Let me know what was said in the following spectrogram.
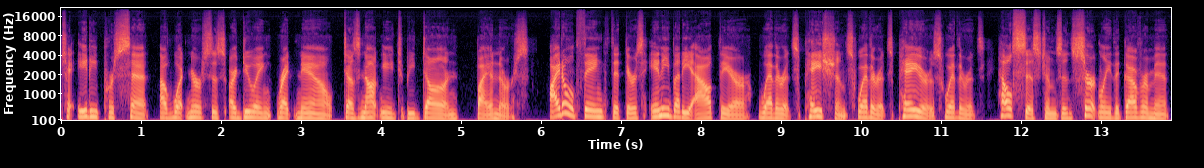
to 80% of what nurses are doing right now does not need to be done by a nurse. I don't think that there's anybody out there, whether it's patients, whether it's payers, whether it's health systems, and certainly the government,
